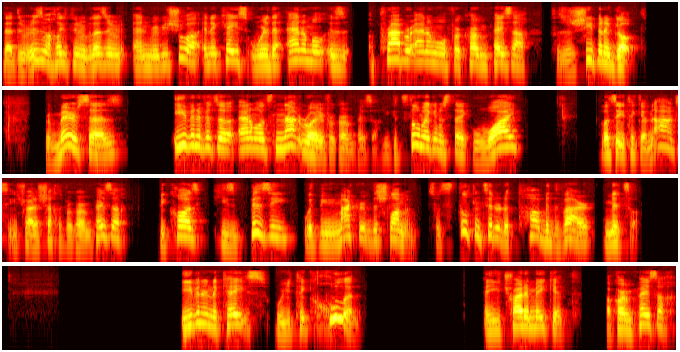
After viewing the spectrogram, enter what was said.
that there is a machlekes between Rabbi Lezer and Rabbi Shua in a case where the animal is a proper animal for korban Pesach, such as a sheep and a goat. Rabbi Meir says even if it's an animal that's not roy for korban pesach, you could still make a mistake. Why? Let's say you take an ox, you try to shech it for korban pesach, because he's busy with being makriv of the shlamim, so it's still considered a tabidvar mitzvah. Even in a case where you take chulin, and you try to make it a korban Pesach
